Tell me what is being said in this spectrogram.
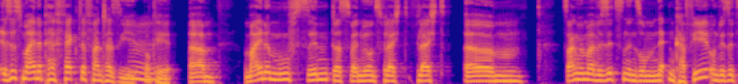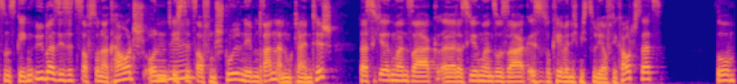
es ist meine perfekte Fantasie. Hm. Okay. Ähm, meine Moves sind, dass wenn wir uns vielleicht, vielleicht, ähm, sagen wir mal, wir sitzen in so einem netten Café und wir sitzen uns gegenüber, sie sitzt auf so einer Couch und Mhm. ich sitze auf einem Stuhl nebendran an einem kleinen Tisch, dass ich irgendwann sag, äh, dass ich irgendwann so sag, ist es okay, wenn ich mich zu dir auf die Couch setze? So.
